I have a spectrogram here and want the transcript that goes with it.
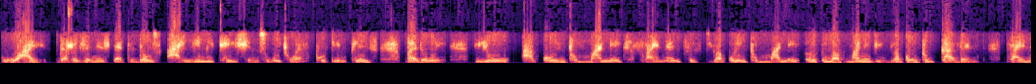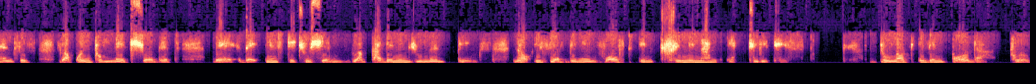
Why? The reason is that those are limitations which were put in place. By the way, you are going to manage finances, you are going to manage, uh, not managing, you are going to govern finances, you are going to make sure that the, the institution, you are governing human beings. Now, if you have been involved in criminal activities, do not even bother to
